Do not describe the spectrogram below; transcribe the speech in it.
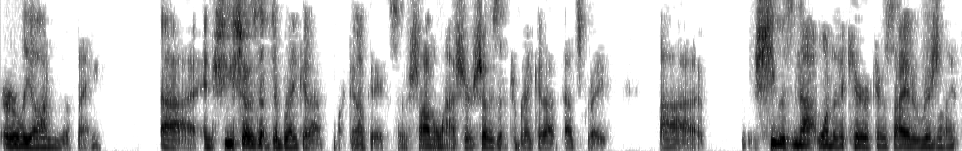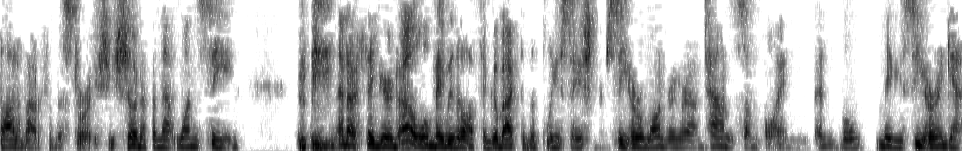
early on in the thing. Uh, and she shows up to break it up. I'm like, okay, so Shauna Lasher shows up to break it up. That's great. Uh, she was not one of the characters I had originally thought about for the story. She showed up in that one scene. and I figured, oh, well, maybe they'll have to go back to the police station or see her wandering around town at some point and we'll maybe see her again.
